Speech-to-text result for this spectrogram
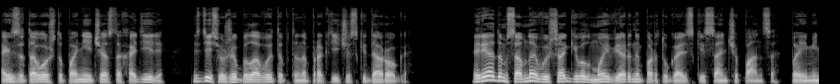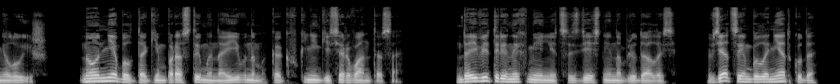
а из-за того, что по ней часто ходили, здесь уже была вытоптана практически дорога. Рядом со мной вышагивал мой верный португальский Санчо Панса по имени Луиш. Но он не был таким простым и наивным, как в книге Сервантеса. Да и ветряных мельниц здесь не наблюдалось. Взяться им было неоткуда,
